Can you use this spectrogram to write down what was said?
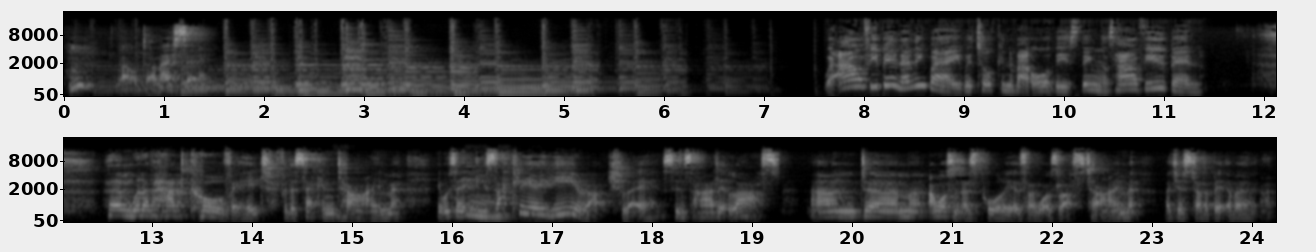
Hmm, Well done, I say. How have you been anyway? We're talking about all these things. How have you been? Um, when I've had COVID for the second time, it was a, exactly a year actually since I had it last. And um, I wasn't as poorly as I was last time. I just had a bit of a,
